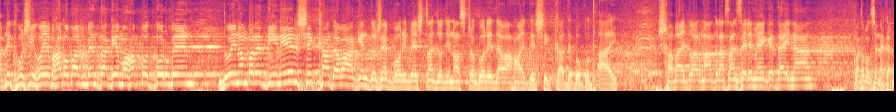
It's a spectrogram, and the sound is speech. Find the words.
আপনি খুশি হয়ে ভালোবাসবেন, তাকে মহাব্বত করবেন। দুই নম্বরে, দিনের শিক্ষা দেওয়া, কিন্তু সে পরিবেশটা যদি নষ্ট করে দেওয়া হয়, তে শিক্ষা দেব কোথায়? সবাই তো আর মাদ্রাসায় ছেলে মেয়েকে দেয় না। কথা বলছে না কেন?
